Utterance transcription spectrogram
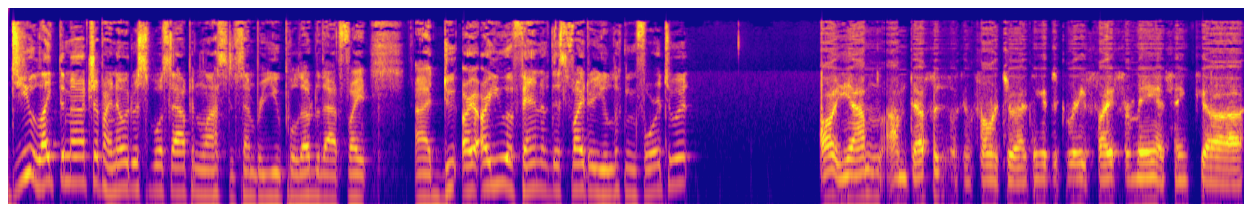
do you like the matchup? I know it was supposed to happen last December. You pulled out of that fight. Uh, do are are you a fan of this fight? Are you looking forward to it? Oh yeah, I'm I'm definitely looking forward to it. I think it's a great fight for me. I think uh,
